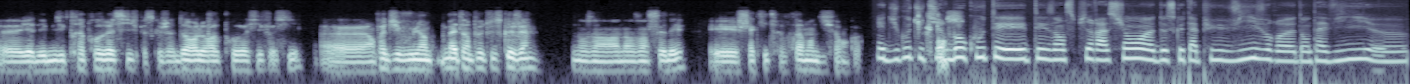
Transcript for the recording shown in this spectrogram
Il y a des musiques très progressives parce que j'adore le rock progressif aussi. En fait j'ai voulu mettre un peu tout ce que j'aime dans un dans un CD et chaque titre est vraiment différent. Quoi. Et du coup, tu tires beaucoup tes, tes, inspirations euh, de ce que tu as pu vivre euh, dans ta vie euh...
